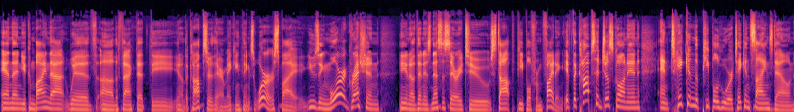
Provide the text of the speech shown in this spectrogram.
and then you combine that with uh, the fact that the you know the cops are there making things worse by using more aggression. You know, than is necessary to stop people from fighting. If the cops had just gone in and taken the people who were taking signs down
